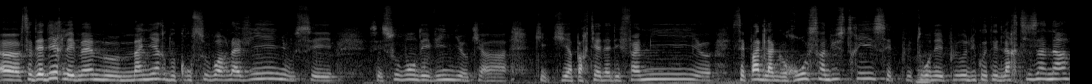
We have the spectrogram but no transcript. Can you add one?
euh, c'est-à-dire les mêmes euh, manières de concevoir la vigne, où c'est souvent des vignes qui, a- qui- qui appartiennent à des familles, euh, c'est pas de la grosse industrie, c'est plutôt, on est plutôt du côté de l'artisanat.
